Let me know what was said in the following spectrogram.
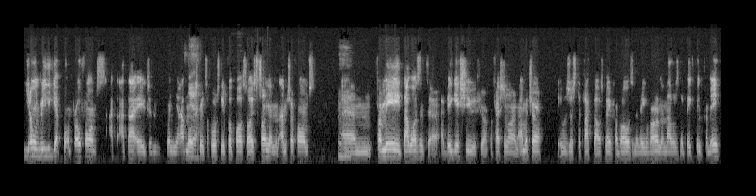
you don't really get put on pro forms at, at that age, and when you have no Yeah. experience of first team football. So I signed on amateur forms. Mhm. Um, for me, that wasn't a, a big issue if you're a professional or an amateur. It was just the fact that I was playing for Bohs in the League of Ireland, and that was the big thing for me.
